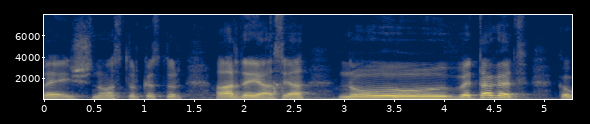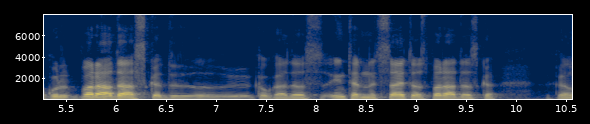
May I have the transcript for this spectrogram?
vējus nostur, kas tur ārdējās. Ja? Nu, bet tagad kaut kur parādās, kad kaut kādos internetu saitos parādās, ka, ka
